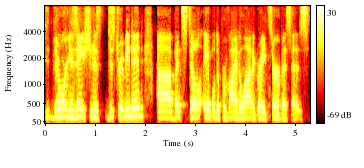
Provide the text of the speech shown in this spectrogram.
the organization is distributed, uh, but still able to provide a lot of great services.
